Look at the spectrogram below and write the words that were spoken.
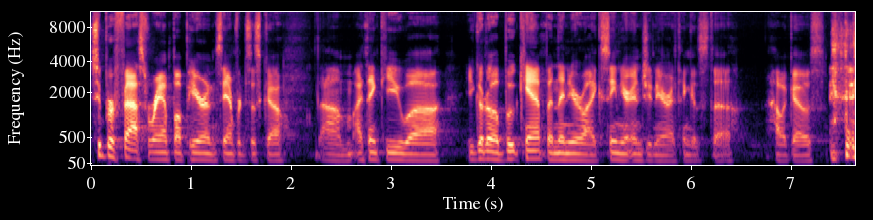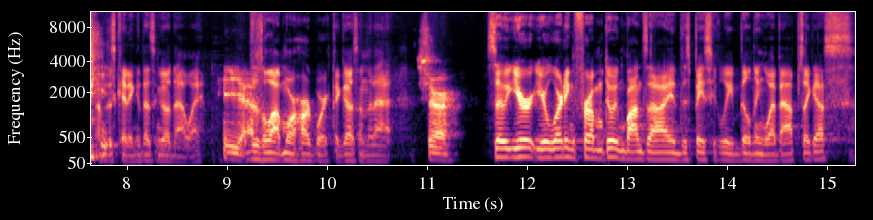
super fast ramp up here in San Francisco. Um, I think you uh, you go to a boot camp and then you're like senior engineer. I think it's the how it goes. I'm just kidding. It doesn't go that way. Yeah. There's a lot more hard work that goes into that. Sure. So you're you're learning from doing bonsai and just basically building web apps, I guess,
